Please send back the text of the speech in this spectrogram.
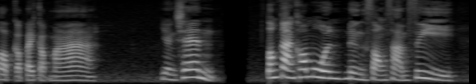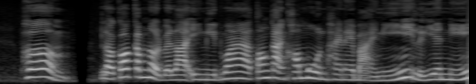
ตอบกลับไปกลับมา อย่างเช่น ต้องการข้อมูล 1 2 3 4 เพิ่ม แล้วก็กำหนดเวลาอีกนิดว่าต้องการข้อมูลภายในบ่ายนี้ หรือเย็นนี้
